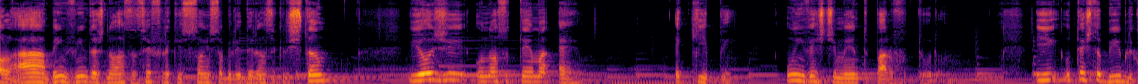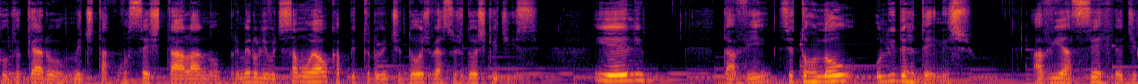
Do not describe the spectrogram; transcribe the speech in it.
Olá, bem-vindo às nossas reflexões sobre liderança cristã. E hoje o nosso tema é Equipe, um investimento para o futuro. E o texto bíblico que eu quero meditar com você está lá no primeiro livro de Samuel, capítulo 22, versos 2, que diz: E ele, Davi, se tornou o líder deles. Havia cerca de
